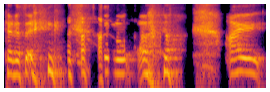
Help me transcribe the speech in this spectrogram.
Kind of thing. so uh, I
